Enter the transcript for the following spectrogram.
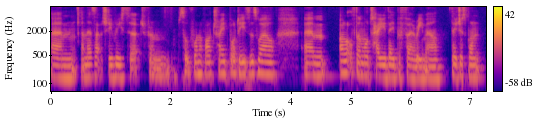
Um, and there's actually research from sort of one of our trade bodies as well. Um, a lot of them will tell you they prefer email. They just want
